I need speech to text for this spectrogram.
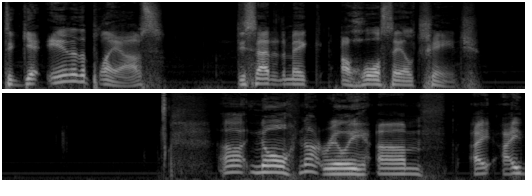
to get into the playoffs, decided to make a wholesale change? Uh, no, not really. Um, I, I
